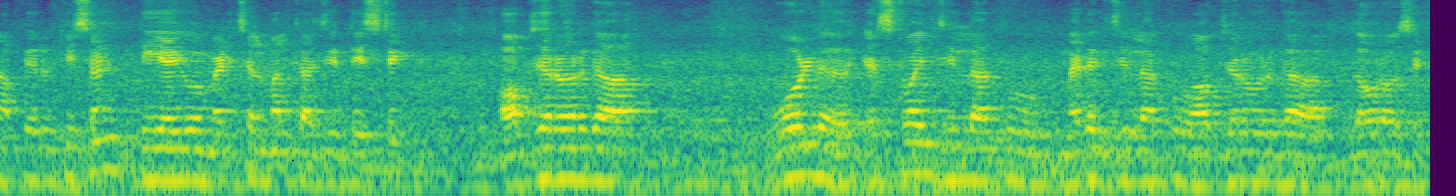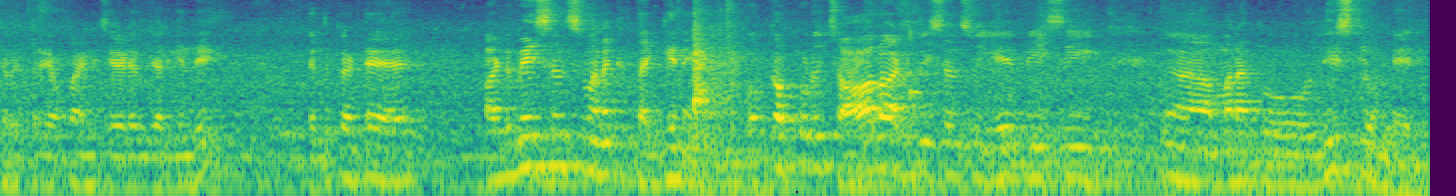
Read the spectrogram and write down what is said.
నా పేరు కిషన్ డిఐఓ మెడ్చల్ మల్కాజీ డిస్టిక్ ఆబ్జర్వర్గా ఓల్డ్ ఎస్ట్వైల్ జిల్లాకు మెదక్ జిల్లాకు ఆబ్జర్వర్గా గౌరవ సెక్రటరీ అపాయింట్ చేయడం జరిగింది. ఎందుకంటే అడ్మిషన్స్ మనకి తగ్గినాయి. ఒకప్పుడు చాలా అడ్మిషన్స్ ఏబీసీ మనకు లిస్టులు ఉండేది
